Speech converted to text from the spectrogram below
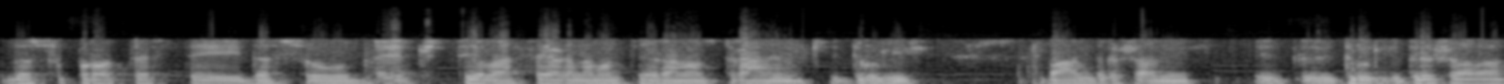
da su protesti i da su da je cijela afera namontirana od strane nekih drugih van državnih ili drugih država.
